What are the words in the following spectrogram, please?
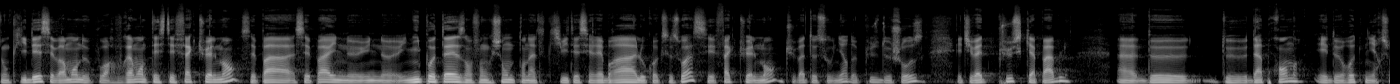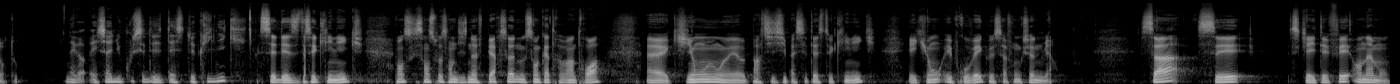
Donc l'idée, c'est vraiment de pouvoir vraiment tester factuellement. C'est pas c'est pas une, une, hypothèse en fonction de ton activité cérébrale ou quoi que ce soit. C'est factuellement, tu vas te souvenir de plus de choses et tu vas être plus capable euh, de d'apprendre et de retenir surtout. D'accord. Et ça, du coup, c'est des tests cliniques? C'est des essais cliniques. Je pense que c'est 179 personnes ou 183 euh, qui ont euh, participé à ces tests cliniques et qui ont éprouvé que ça fonctionne bien. Ça, c'est ce qui a été fait en amont.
